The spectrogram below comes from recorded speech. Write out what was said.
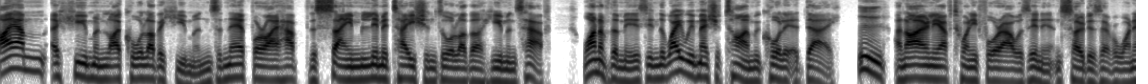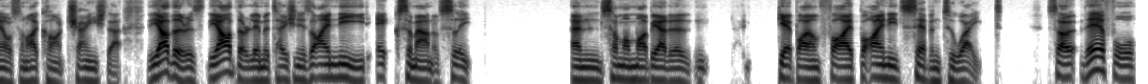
I am a human like all other humans, and therefore I have the same limitations all other humans have. One of them is in the way we measure time, we call it a day. Mm. And I only have 24 hours in it, and so does everyone else, and I can't change that. The other is the other limitation is I need X amount of sleep. And someone might be able to get by on five, but I need seven to eight. So therefore,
